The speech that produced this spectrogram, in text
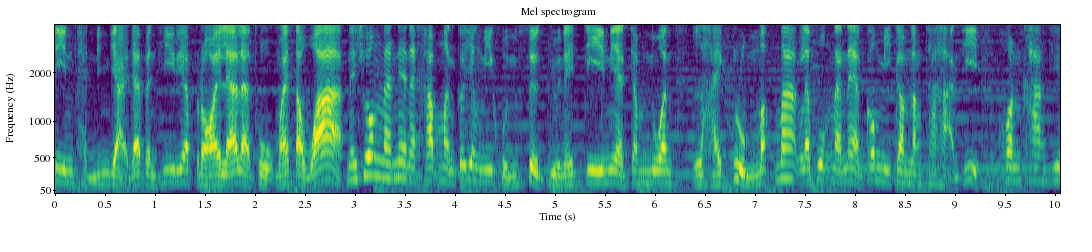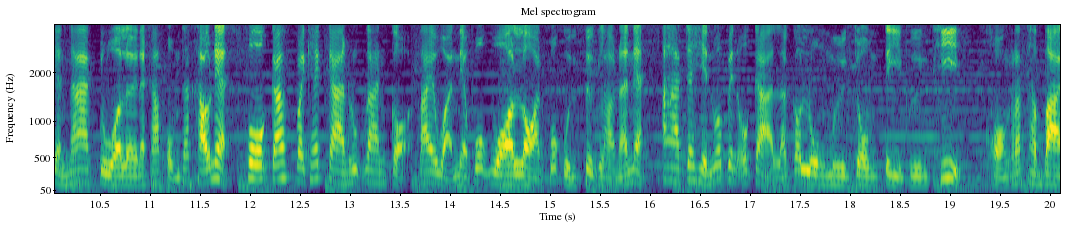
จีนแผ่นดินใหญ่ได้เป็นที่เรียบร้อยแล้วแหละถูกไหมแต่ว่าในช่วงนั้นเนี่ยนะครับมันก็ยังมีขุนศึกอยู่ในจีนเนี่ยจำนวนหลายกลุ่มมากๆ และพวกนั้นเนี่ยก็มีกำลังทหารที่ค่อนข้างที่จะน่ากลัวเลยนะครับผมถ้าเขาเนี่ยโฟกัสไปแค่การรุกรานเกาะไต้หวันเนี่ยพวกวอร์ลอดพวกขุนศึกเหล่านั้นเนี่ยอาจจะเห็นว่าเป็นโอกาสแล้วก็ลงมือโจมตีพื้นที่ ของรัฐบาล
